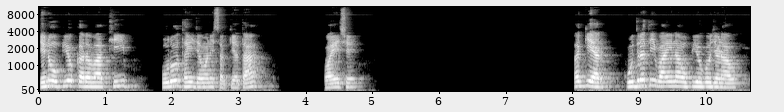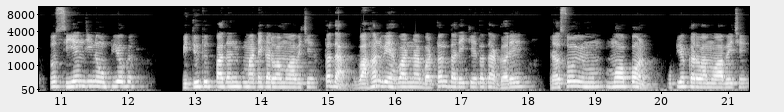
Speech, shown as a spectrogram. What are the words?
જેનો ઉપયોગ કરવાથી પૂરો થઈ જવાની શક્યતા હોય છે. અગિયાર, કુદરતી વાયુના ઉપયોગો જણાવો. તો સીએનજીનો ઉપયોગ વિદ્યુત ઉત્પાદન માટે કરવામાં આવે છે તથા વાહન વ્યવહારના બર્તન તરીકે તથા ઘરે રસોઈમાં પણ ઉપયોગ કરવામાં આવે છે.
